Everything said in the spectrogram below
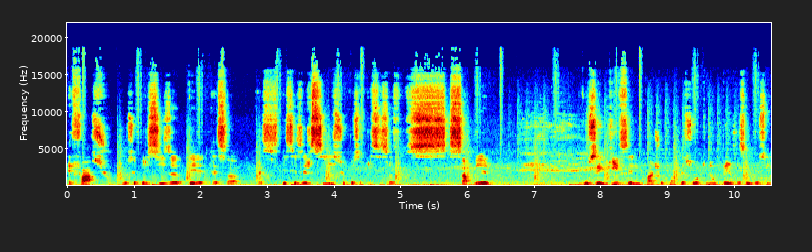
é fácil. Você precisa ter essa esse exercício você precisa saber conseguir ser empático com uma pessoa que não pensa 100%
